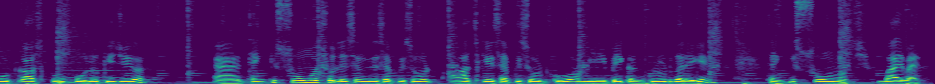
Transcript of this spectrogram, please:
पॉडकास्ट को फॉलो कीजिएगा। And thank you so much for listening this episode आज के इस एपिसोड को हम यहीं पे कंक्लूड करेंगे। Thank you so much bye bye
